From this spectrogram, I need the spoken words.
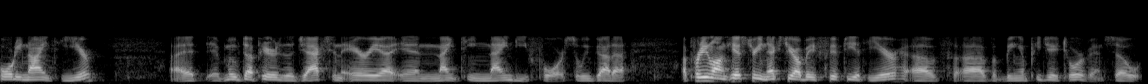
49th year. Uh, it, it moved up here to the Jackson area in 1994, so we've got a a pretty long history. Next year, I'll be 50th year of uh, being a PGA Tour event. So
